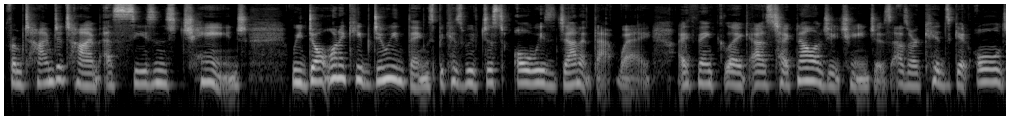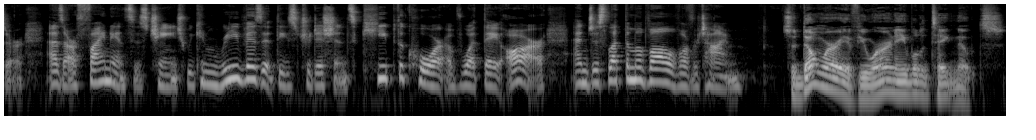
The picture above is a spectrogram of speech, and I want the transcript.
from time to time as seasons change. We don't want to keep doing things because we've just always done it that way. I think, like, as technology changes, as our kids get older, as our finances change, we can revisit these traditions, keep the core of what they are, and just let them evolve over time. So don't worry if you weren't able to take notes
